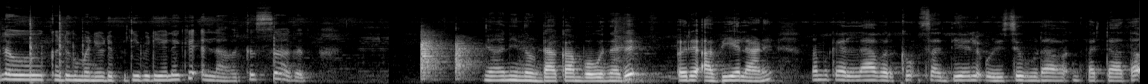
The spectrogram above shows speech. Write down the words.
ഹലോ കടുകുമണിയുടെ പുതിയ വീഡിയോയിലേക്ക് എല്ലാവർക്കും സ്വാഗതം. ഞാൻ ഇന്ന് ഉണ്ടാക്കാൻ പോകുന്നത് ഒരു അവിയലാണ്. നമുക്ക് എല്ലാവർക്കും സദ്യയിൽ ഒഴിച്ചുകൂടാൻ പറ്റാത്ത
